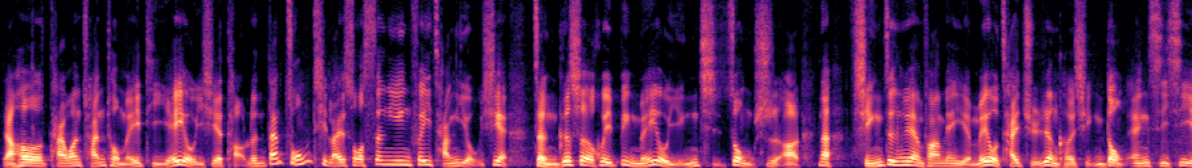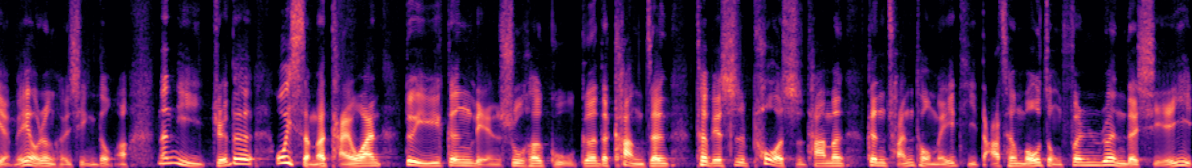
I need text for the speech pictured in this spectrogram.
然后台湾传统媒体也有一些讨论，但总体来说声音非常有限，整个社会并没有引起重视啊。那行政院方面也没有采取任何行动，NCC 也没有任何行动啊。那你觉得为什怎么台湾对于跟脸书和谷歌的抗争，特别是迫使他们跟传统媒体达成某种分润的协议，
